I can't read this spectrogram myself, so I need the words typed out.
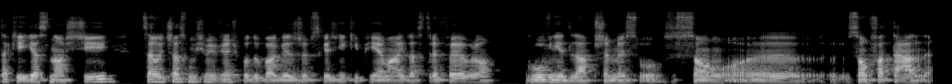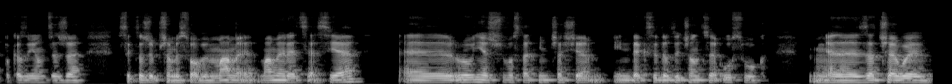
takiej jasności. Cały czas musimy wziąć pod uwagę, że wskaźniki PMI dla strefy euro głównie dla przemysłu, są, e, są fatalne, pokazujące, że w sektorze przemysłowym mamy, mamy recesję. E, również w ostatnim czasie indeksy dotyczące usług e, zaczęły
